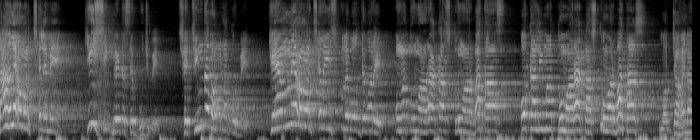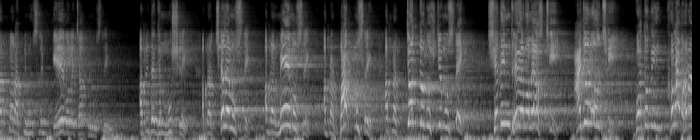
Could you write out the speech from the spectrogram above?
তাহলে আমার ছেলে মেয়ে কি শিখবে এটা সে বুঝবে, সে চিন্তা ভাবনা করবে। কেমনে আমার ছেলে স্কুলে বলতে পারে, ওমা, তোমার আকাশ, তোমার বাতাস ও কালিমা, তোমার আকাশ, তোমার বাতাস। লজ্জা হয় না আপনার? আপনি মুসলিম। কে বলেছে আপনি মুসলিম? আপনি তো একজন মুশরিক। আপনার ছেলে মুশরিক, আপনার মেয়ে মুশরিক, আপনার বাপ মুশরিক, আপনার চোদ্দ গোষ্ঠী মুশরিক। সেদিন থেকে বলে আসছি, আজও বলছি, গতদিন খোলাভাবে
